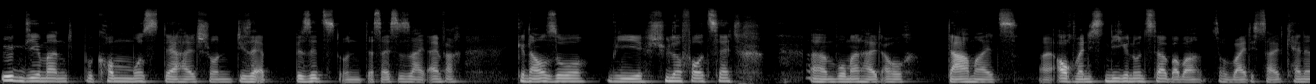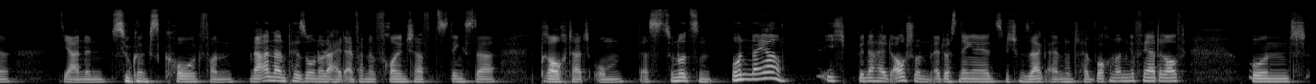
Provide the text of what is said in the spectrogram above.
irgendjemand bekommen muss, der halt schon diese App besitzt. Und das heißt, es ist halt einfach Genauso wie SchülerVZ, ähm, wo man halt auch damals, äh, auch wenn ich es nie genutzt habe, aber soweit ich es halt kenne, ja, einen Zugangscode von einer anderen Person oder halt einfach eine Freundschaftsdings da braucht hat, um das zu nutzen. Und naja, ich bin da halt auch schon etwas länger jetzt, wie schon gesagt, eineinhalb Wochen ungefähr drauf. Und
